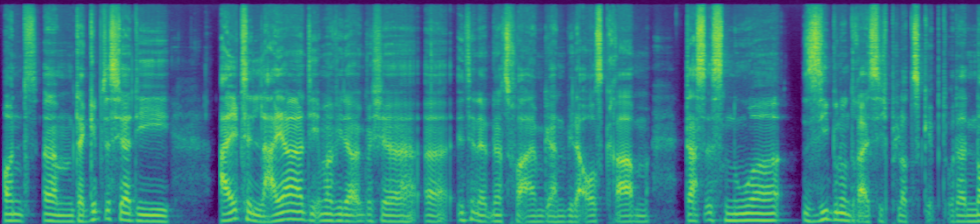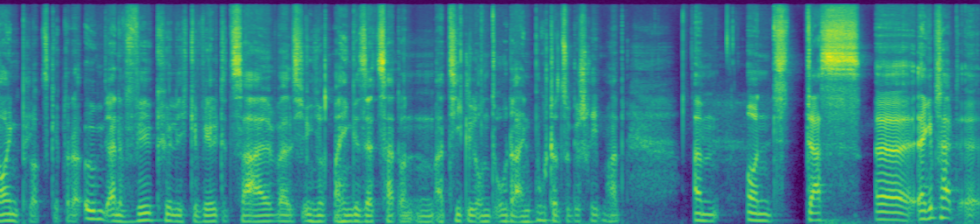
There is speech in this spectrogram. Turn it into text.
Und ähm, da gibt es ja die alte Leier, die immer wieder irgendwelche äh, Internetnerds vor allem gern wieder ausgraben, dass es nur 37 Plots gibt oder neun Plots gibt oder irgendeine willkürlich gewählte Zahl, weil sich irgendjemand mal hingesetzt hat und einen Artikel und oder ein Buch dazu geschrieben hat. Ähm, und das, äh, da gibt es halt äh,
